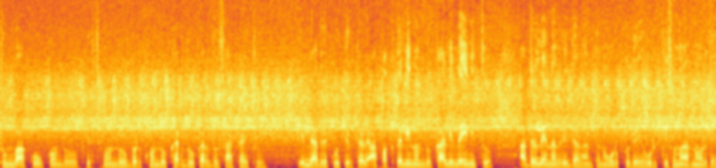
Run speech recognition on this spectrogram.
ತುಂಬ ಕೂಗ್ಕೊಂಡು ಕಿರ್ಚ್ಕೊಂಡು, ಬಡ್ಕೊಂಡು, ಕರೆದು ಕರೆದು ಸಾಕಾಯಿತು. ಎಲ್ಲಾದರೆ ಕೂತಿರ್ತಾಳೆ. ಆ ಪಕ್ಕದಲ್ಲಿ ಇನ್ನೊಂದು ಖಾಲಿ ಲೈನ್ ಇತ್ತು. ಅದರಲ್ಲಿ ಏನಾದರೂ ಇದ್ದಾಳ ಅಂತಲೂ ಹುಡುಕಿದೆ, ಹುಡುಕಿ ಸುಮಾರು ನೋಡಿದೆ.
